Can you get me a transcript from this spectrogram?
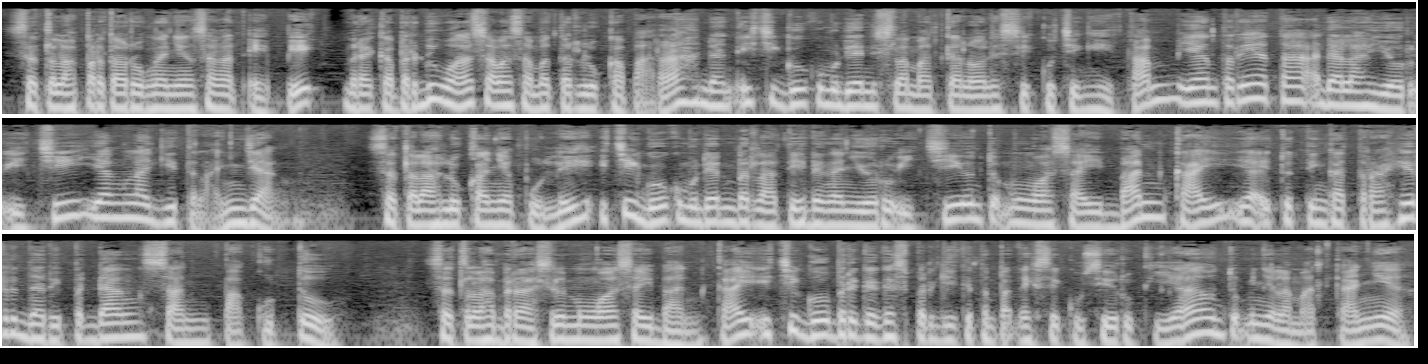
Setelah pertarungan yang sangat epik, mereka berdua sama-sama terluka parah dan Ichigo kemudian diselamatkan oleh si kucing hitam yang ternyata adalah Yoruichi yang lagi telanjang. Setelah lukanya pulih, Ichigo kemudian berlatih dengan Yoruichi untuk menguasai Bankai yaitu tingkat terakhir dari pedang Sanpakuto. Setelah berhasil menguasai Bankai, Ichigo bergegas pergi ke tempat eksekusi Rukia untuk menyelamatkannya.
